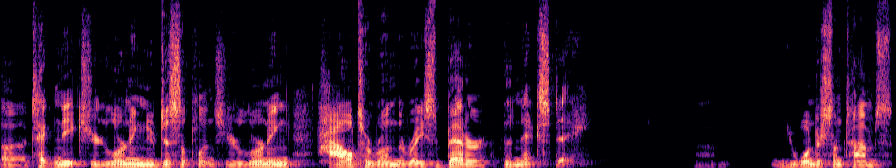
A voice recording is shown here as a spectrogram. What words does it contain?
uh, techniques, you're learning new disciplines, you're learning how to run the race better the next day. You wonder sometimes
